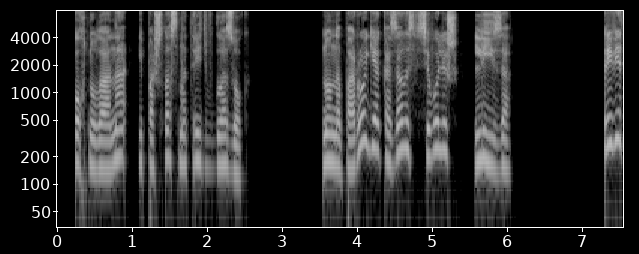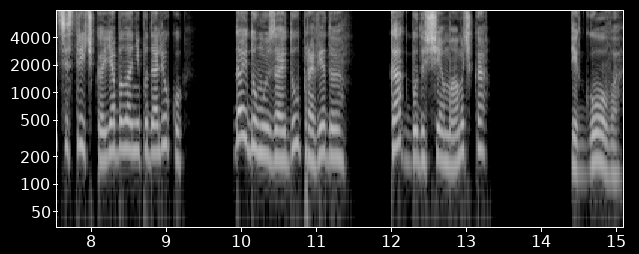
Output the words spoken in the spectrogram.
— охнула она и пошла смотреть в глазок. Но на пороге оказалась всего лишь Лиза. «Привет, сестричка, я была неподалеку. Дай, думаю, зайду, проведаю. Как будущая мамочка?» «Фигово!»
